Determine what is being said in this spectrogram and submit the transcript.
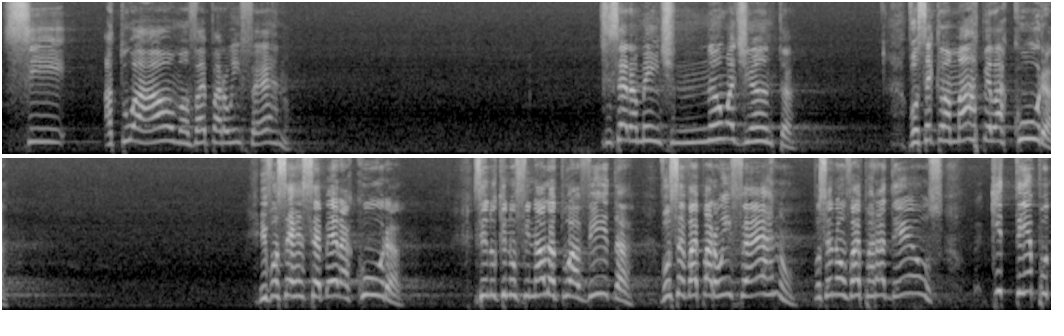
se a tua alma vai para o inferno. Sinceramente, não adianta você clamar pela cura e você receber a cura, sendo que no final da tua vida você vai para o inferno, você não vai para Deus. Que tempo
